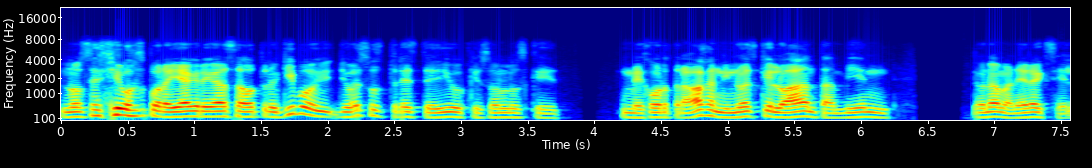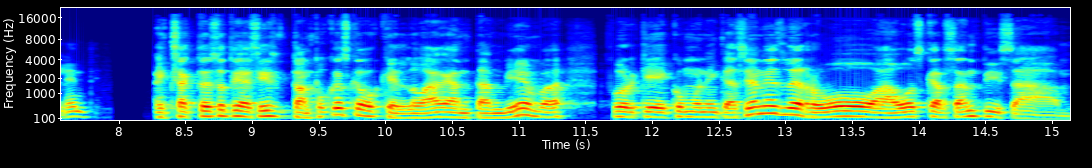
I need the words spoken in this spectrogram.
no sé si vos por ahí agregas a otro equipo, yo esos tres te digo que son los que mejor trabajan y no es que lo hagan también de una manera excelente. Exacto, eso te iba a decir, tampoco es como que lo hagan también, ¿va? Porque Comunicaciones le robó a Oscar Santis a,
